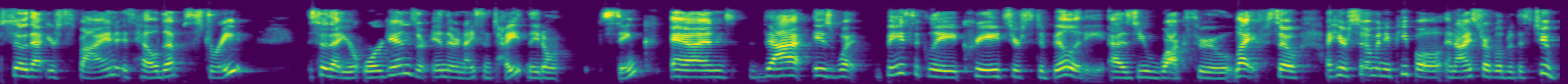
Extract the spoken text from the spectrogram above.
so that your spine is held up straight so that your organs are in there nice and tight. They don't sink. And that is what basically creates your stability as you walk through life. So I hear so many people, and I struggled with this too,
